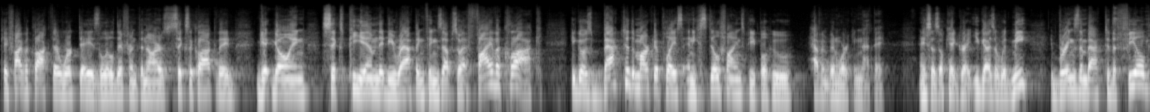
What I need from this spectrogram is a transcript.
Okay, five o'clock, their workday is a little different than ours. Six o'clock, they'd get going. 6 p.m., they'd be wrapping things up. So at five o'clock, he goes back to the marketplace and he still finds people who haven't been working that day. And he says, Okay, great, you guys are with me. He brings them back to the field.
